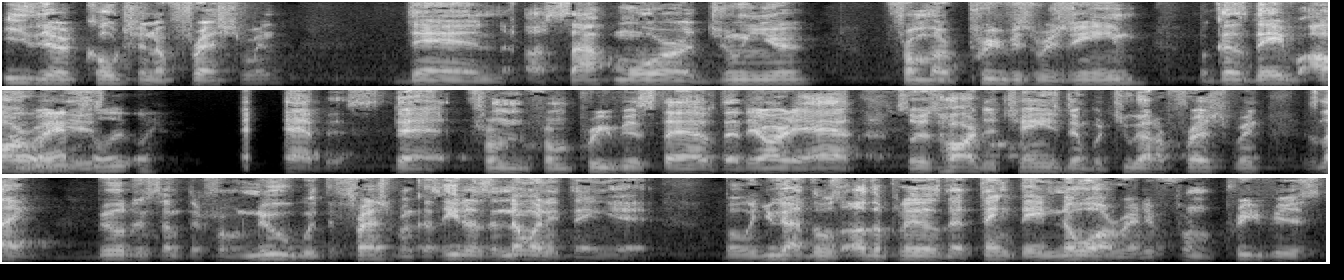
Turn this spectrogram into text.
easier coaching a freshman than a sophomore or junior from a previous regime because they've oh, already absolutely. habits that from from previous staffs that they already have. So it's hard to change them. But you got a freshman. It's like building something from new with the freshman because he doesn't know anything yet. But when you got those other players that think they know already from previous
